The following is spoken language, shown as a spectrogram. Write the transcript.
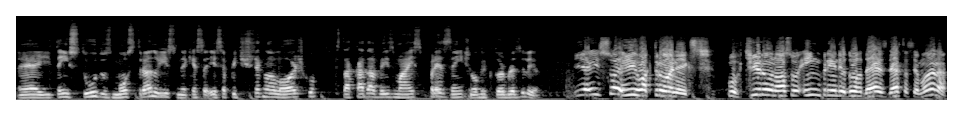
é, e tem estudos mostrando isso, né, que essa, esse apetite tecnológico está cada vez mais presente no agricultor brasileiro. E é isso aí, Rocktronics. Curtiram o nosso Empreendedor 10 desta semana?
